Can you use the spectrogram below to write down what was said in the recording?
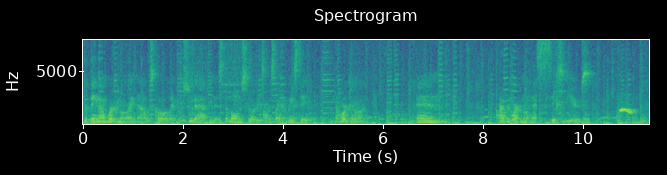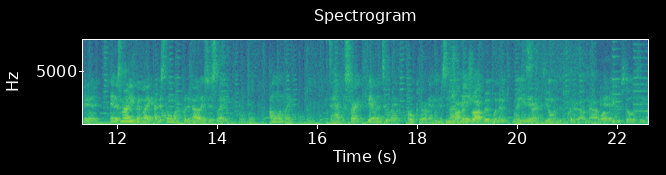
the thing that I'm working on right now is called like Pursuit of Happiness, the Loner Stories, and it's like a mixtape I'm working on. And I've been working on that six years. Yeah, and it's not even like I just don't want to put it out. It's just like I want like to have a certain feeling to it. Okay. And it's You're not trying to drop it when it makes Yeah. sense. You don't want to just put it out now while Yeah. people still listen to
